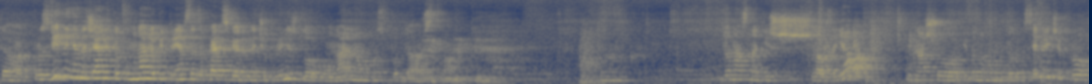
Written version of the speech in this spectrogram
Так, про звільнення начальника комунального підприємства Захарівське виробниче управління житлово-комунального господарства. Так. До нас надійшла заява від нашого Іванова Миколи Васильовича про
